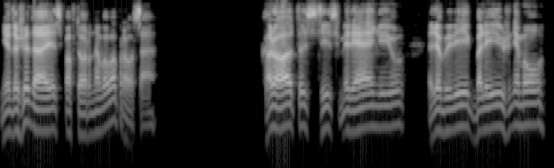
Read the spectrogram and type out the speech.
не дожидаясь повторного вопроса. «Кротости, смирению, любви к ближнему», —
